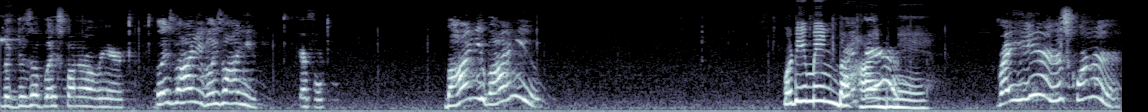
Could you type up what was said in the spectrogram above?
Look, there's a blaze spawner over here. Blaze behind you, blaze behind you. Careful. Behind you, behind you. What do you mean behind there. me? Right here, in this corner.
